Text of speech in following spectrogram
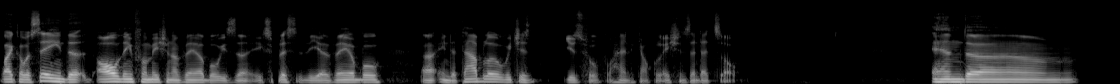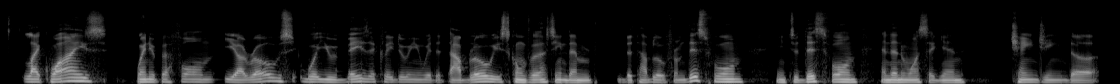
like I was saying, the all the information available is uh, explicitly available uh, in the Tableau, which is useful for hand calculations, and that's all. And um, likewise, when you perform EROs, what you're basically doing with the Tableau is converting them the Tableau from this form into this form, and then once again changing the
